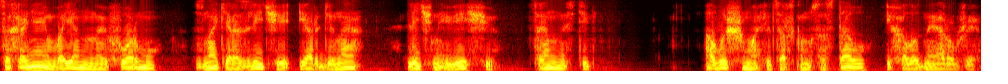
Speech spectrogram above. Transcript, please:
сохраняем военную форму, знаки различия и ордена, личные вещи, ценности, а высшему офицерскому составу и холодное оружие.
